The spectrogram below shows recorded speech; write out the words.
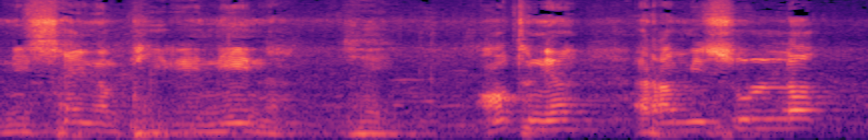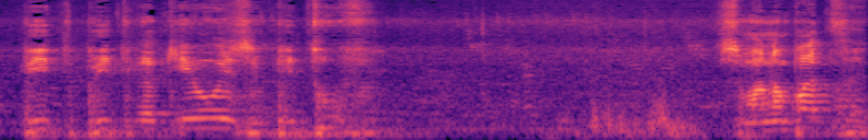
ny sainam-pirenena zay, antony a raha misy olona bidibidiky akeo izy mpitovo sy manambady zay,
